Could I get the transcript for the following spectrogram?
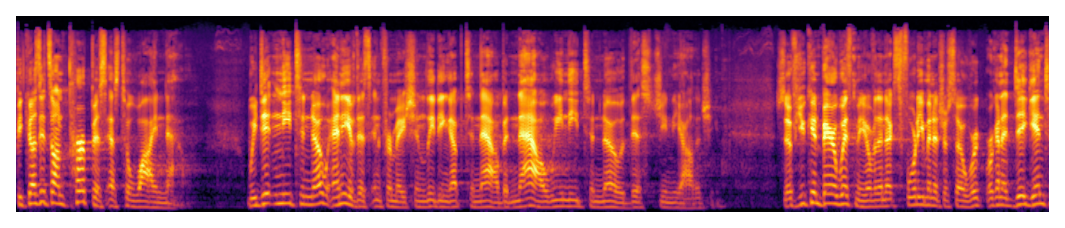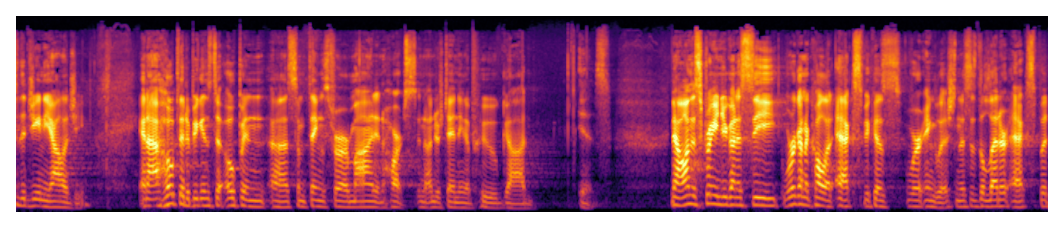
because it's on purpose as to why now. We didn't need to know any of this information leading up to now, but now we need to know this genealogy. So, if you can bear with me over the next 40 minutes or so, we're, we're gonna dig into the genealogy. And I hope that it begins to open uh, some things for our mind and hearts and understanding of who God is. Now, on the screen, you're gonna see, we're gonna call it X because we're English, and this is the letter X, but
